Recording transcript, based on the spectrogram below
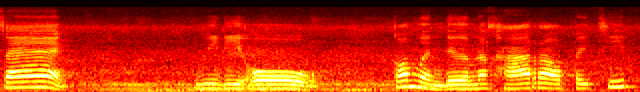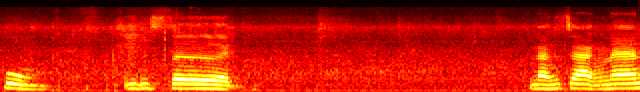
แทรกวิดีโอ ก็เหมือนเดิมนะคะ เราไปที่ปุ่ม insert หลังจากนั้น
